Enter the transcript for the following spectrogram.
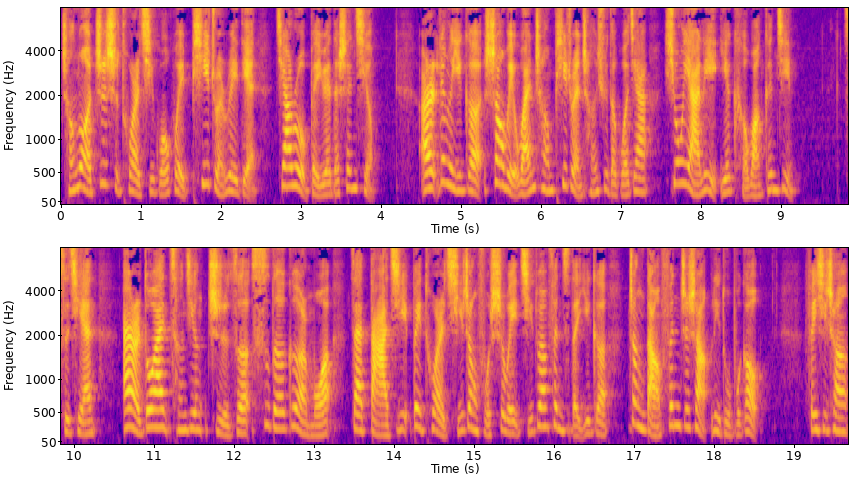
承诺支持土耳其国会批准瑞典加入北约的申请。而另一个尚未完成批准程序的国家匈牙利也渴望跟进。此前，埃尔多安曾经指责斯德哥尔摩在打击被土耳其政府视为极端分子的一个政党分支上力度不够。分析称，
